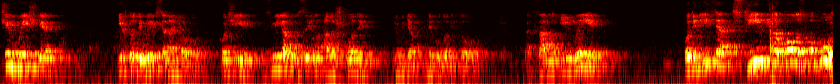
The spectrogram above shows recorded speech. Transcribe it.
чим вище. І хто дивився на нього, хоч і змія вкусила, але шкоди людям не було від того. Так само і ми. Подивіться, скільки навколо спокус.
